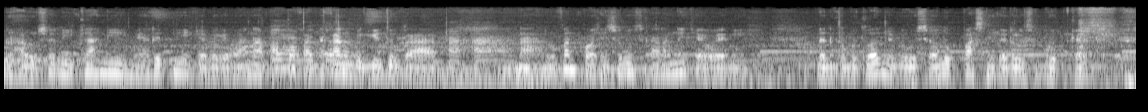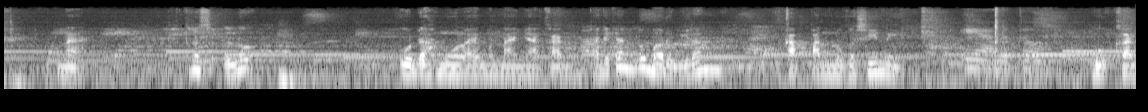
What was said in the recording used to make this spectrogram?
udah harusnya nikah nih merit nih kayak bagaimana? Patokannya betul. kan begitu kan. Uh-uh. nah lu kan posisi lu sekarang nih cewek nih dan kebetulan juga usia lu pas nih tadi lu sebutkan. Nah terus lu udah mulai menanyakan tadi kan lu baru bilang kapan lu ke sini. Iya betul. Bukan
